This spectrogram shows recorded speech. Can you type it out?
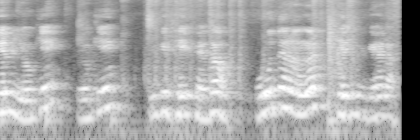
얘를 여기 여기 여기 대입해서 5등항을 계속 비교해라.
